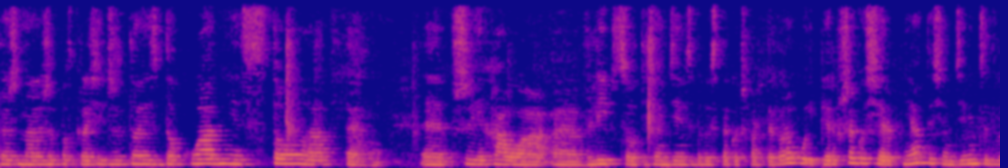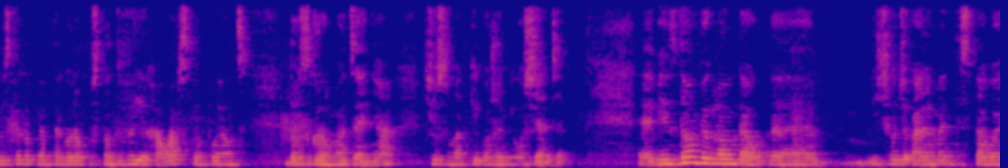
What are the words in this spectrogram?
też należy podkreślić, że to jest dokładnie 100 lat temu. E, Przyjechała e, w lipcu 1924 roku i 1 sierpnia 1925 roku stąd wyjechała, wstępując do zgromadzenia sióstr Matki Bożej Miłosierdzia. E, Więc dom wyglądał, e, jeśli chodzi o elementy stałe,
